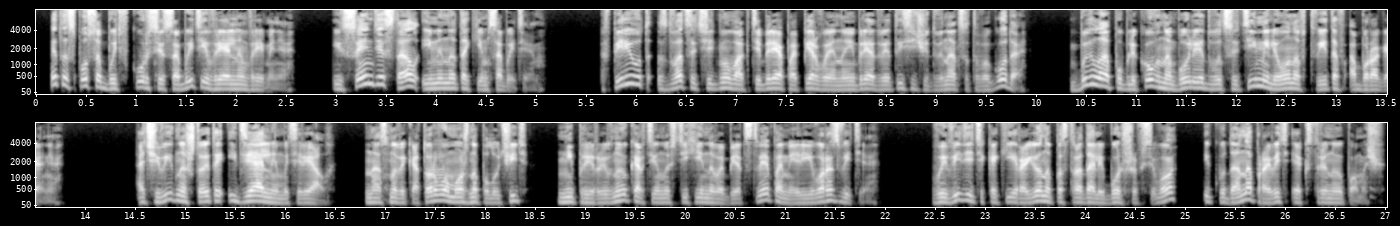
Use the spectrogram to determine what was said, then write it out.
— это способ быть в курсе событий в реальном времени, и Сэнди стал именно таким событием. В период с 27 октября по 1 ноября 2012 года было опубликовано более 20 миллионов твитов об урагане. Очевидно, что это идеальный материал, на основе которого можно получить непрерывную картину стихийного бедствия по мере его развития. Вы видите, какие районы пострадали больше всего и куда направить экстренную помощь.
